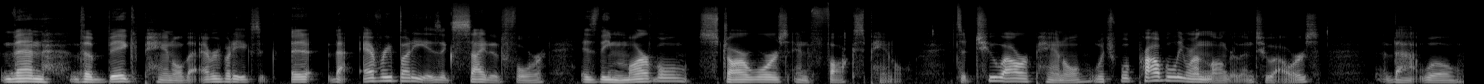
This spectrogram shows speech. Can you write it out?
Then the big panel that everybody ex- uh, that everybody is excited for is the Marvel, Star Wars, and Fox panel. It's a two-hour panel, which will probably run longer than two hours. That will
